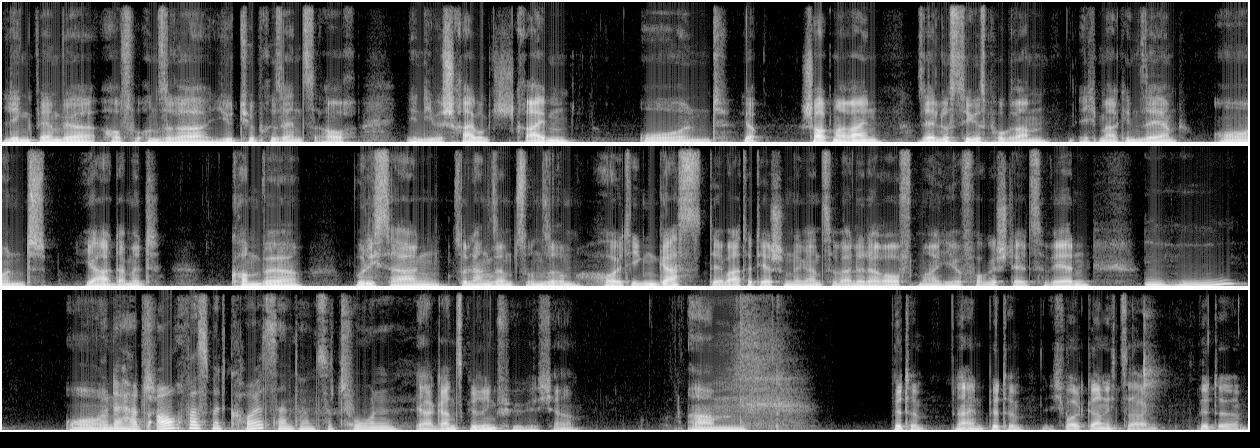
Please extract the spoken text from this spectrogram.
Link werden wir auf unserer YouTube-Präsenz auch in die Beschreibung schreiben. Und ja, schaut mal rein. Sehr lustiges Programm. Ich mag ihn sehr. Und ja, damit kommen wir, würde ich sagen, so langsam zu unserem heutigen Gast. Der wartet ja schon eine ganze Weile darauf, mal hier vorgestellt zu werden. Mhm. Und, Und er hat auch was mit Callcentern zu tun. ja, ganz geringfügig, ja. Ähm, bitte, nein, bitte. Ich wollte gar nichts sagen. Bitte,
